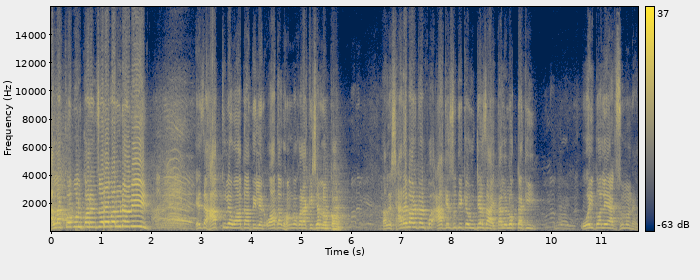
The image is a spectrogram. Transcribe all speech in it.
আল্লাহ কবুল করেন, জোরে বলুন, আমিন। এই যে হাত তুলে ওয়াদা দিলেন, ওয়াদা ভঙ্গ করা কিসের লক্ষণ? তাহলে সাড়ে বারোটার আগে যদি কেউ উঠে যায়, তাহলে লোকটা কি? ওই দলে একজনও নেই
